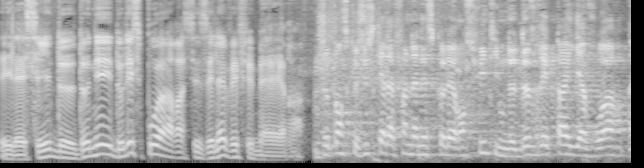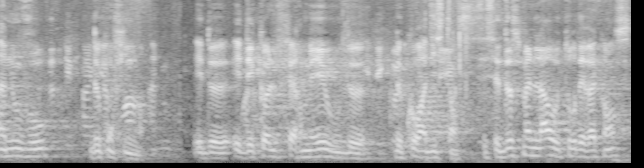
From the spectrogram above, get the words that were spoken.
et il a essayé de donner de l'espoir à ses élèves éphémères. Je pense que jusqu'à la fin de l'année scolaire ensuite, il ne devrait pas y avoir un nouveau de confinement et d'écoles fermées ou de, de cours à distance. C'est ces deux semaines-là, autour des vacances,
